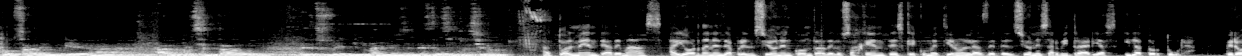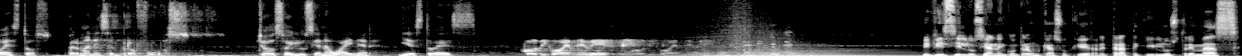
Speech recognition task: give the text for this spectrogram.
Todos saben que ha, ha representado sus 21 años en esta situación. Actualmente, además, hay órdenes de aprehensión en contra de los agentes que cometieron las detenciones arbitrarias y la tortura pero estos permanecen prófugos. Yo soy Luciana Weiner y esto es Código MBS. Difícil, Luciana, encontrar un caso que retrate, que ilustre más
